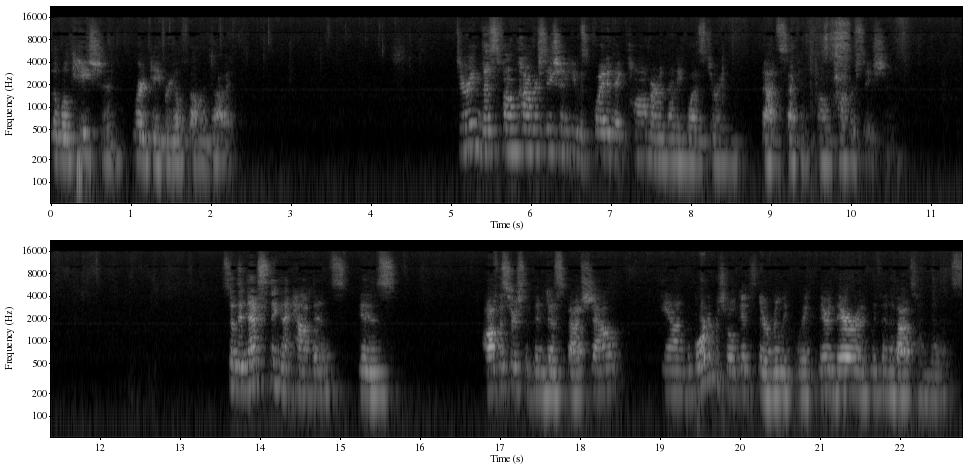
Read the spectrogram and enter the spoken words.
the location where Gabriel fell and died. During this phone conversation, he was quite a bit calmer than he was during that second phone conversation. So the next thing that happens is officers have been dispatched out and the Border Patrol gets there really quick. They're there within about 10 minutes.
